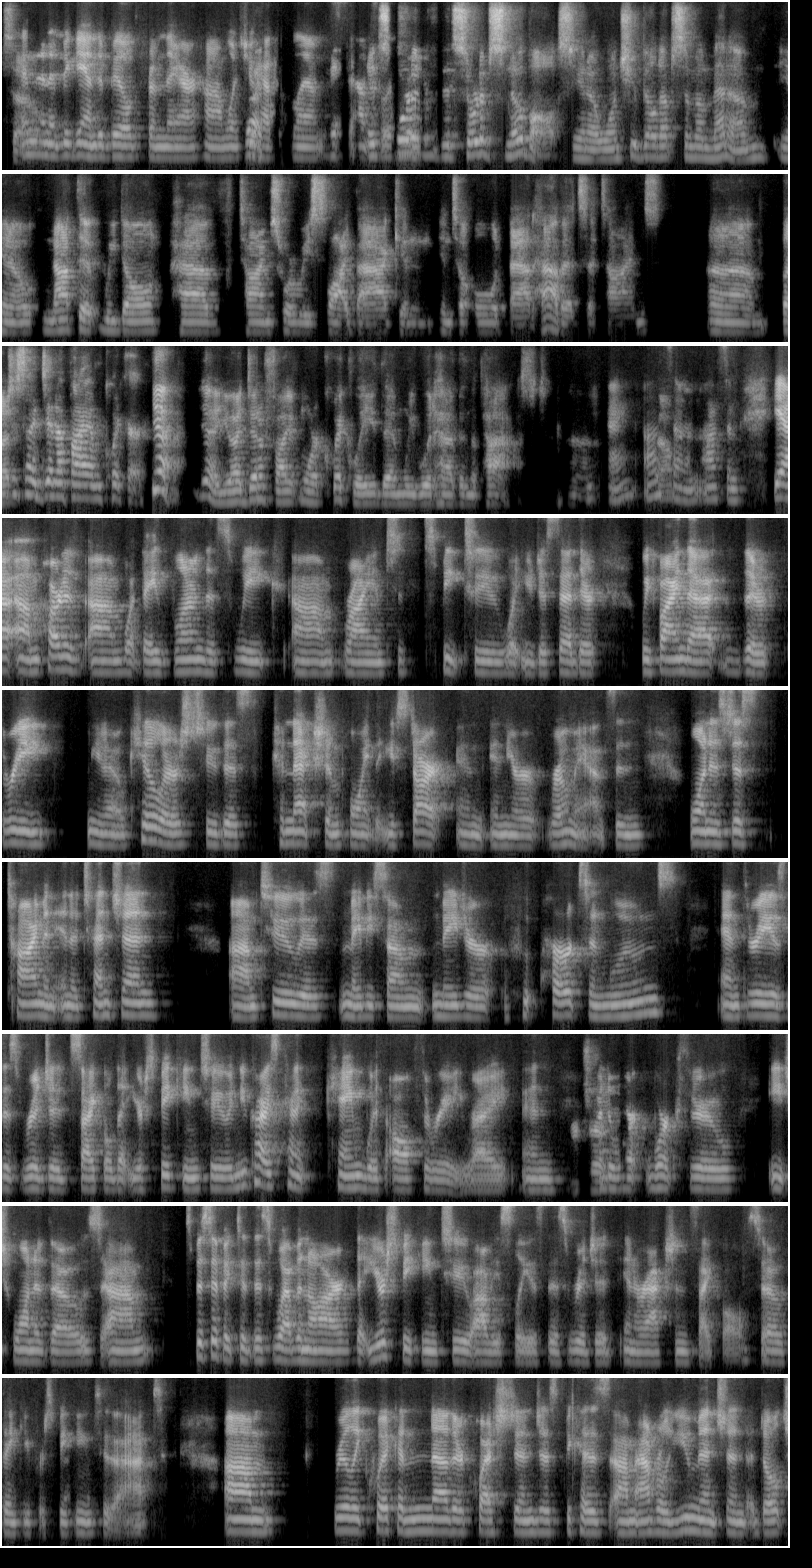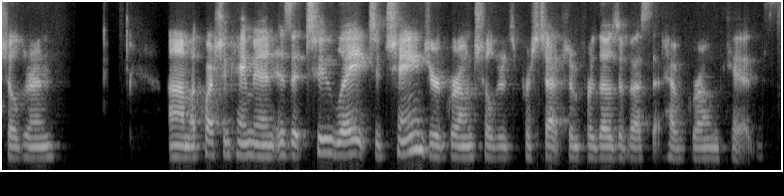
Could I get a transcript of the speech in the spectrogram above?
so and then it began to build from there, huh? Once you right. have a glimpse, it's sort of it's sort of snowballs. You know, once you build up some momentum, you know, not that we don't have times where we slide back and into old bad habits at times, um, but you just identify them quicker. Yeah, yeah, you identify it more quickly than we would have in the past. Okay, awesome, so. awesome. Yeah, um, part of um, what they've learned this week, um, Ryan, to speak to what you just said there we find that there are three, you know, killers to this connection point that you start in in your romance, and one is just time and inattention. Um, two is maybe some major hurts and wounds. And three is this rigid cycle that you're speaking to. And you guys kind of came with all three, right? And sure. had to work, work through each one of those. Um, specific to this webinar that you're speaking to, obviously, is this rigid interaction cycle. So thank you for speaking to that. Um, really quick, another question, just because um, Avril, you mentioned adult children. Um, a question came in Is it too late to change your grown children's perception for those of us that have grown kids?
